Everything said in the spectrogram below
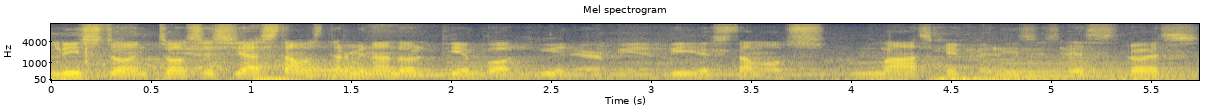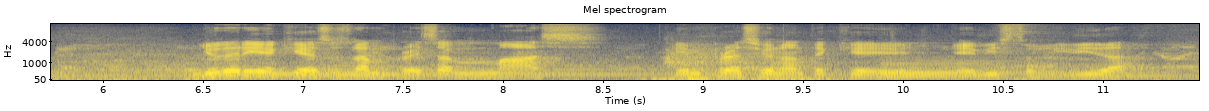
Listo, entonces ya estamos terminando el tiempo aquí en Airbnb, estamos más que felices. Esto es yo diría que esa es la empresa más impresionante que he visto en mi vida.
